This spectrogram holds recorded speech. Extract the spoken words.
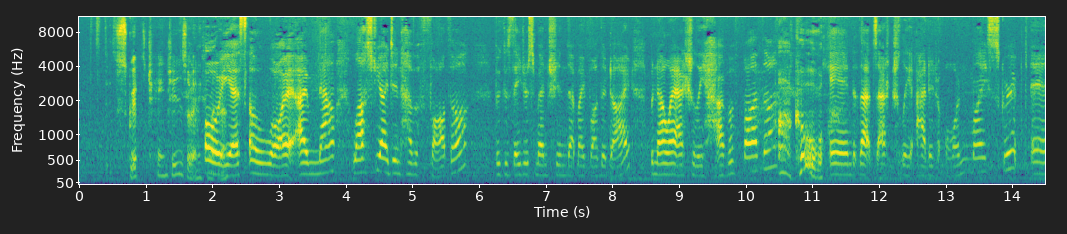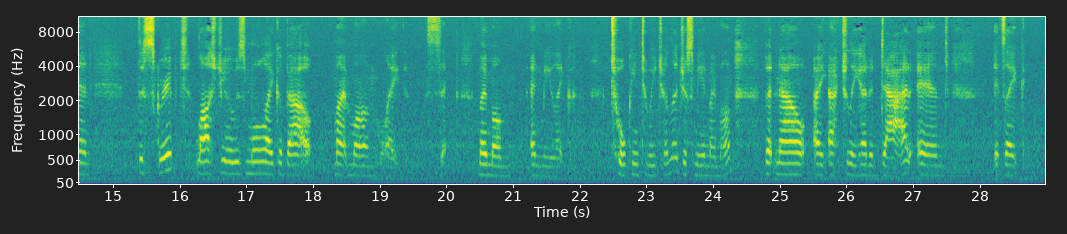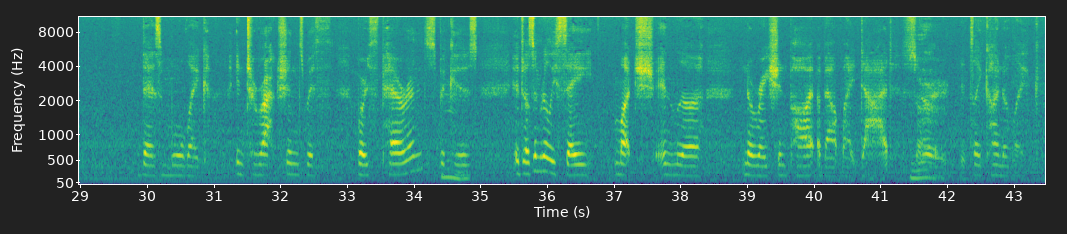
script changes or anything? Oh like that? yes, a lot. I'm now. Last year I didn't have a father because they just mentioned that my father died, but now I actually have a father, Oh, cool. and that's actually added on my script. And the script last year was more like about my mom, like my mom and me, like talking to each other, just me and my mom. But now I actually had a dad, and it's like there's more like interactions with both parents hmm. because it doesn't really say much in the narration part about my dad. So Yeah. it's like kind of like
